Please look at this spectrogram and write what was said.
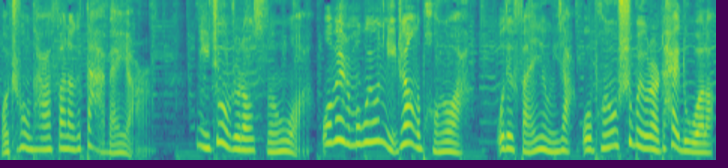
我冲他翻了个大白眼儿：“你就知道损我！我为什么会有你这样的朋友啊？我得反省一下，我朋友是不是有点太多了？”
